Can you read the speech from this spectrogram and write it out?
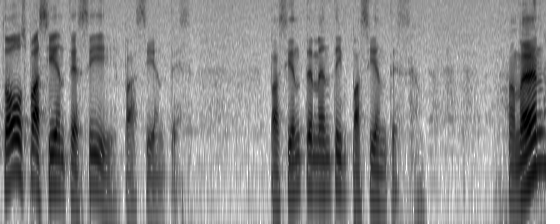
todos pacientes, sí, pacientes. Pacientemente impacientes. Amén.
